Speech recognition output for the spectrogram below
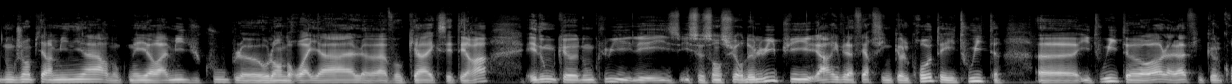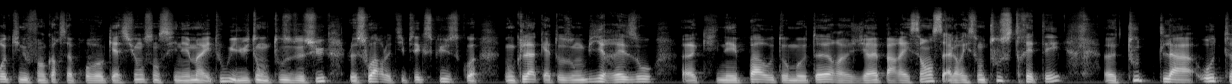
donc Jean-Pierre Mignard, donc meilleur ami du couple Hollande Royal, avocat, etc. Et donc, donc lui, il, est- il- il se censure de lui. Puis arrive l'affaire Finkelkraut et il tweet, euh, il tweet, euh, oh là là, Finkelkraut qui nous fait encore sa provocation, son cinéma et tout. Ils lui tombent tous dessus. Le soir, le type s'excuse, quoi. Donc là, Cato Zombie, réseau euh, qui n'est pas automoteur, je dirais par essence. Alors ils sont tous traités, toute la haute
